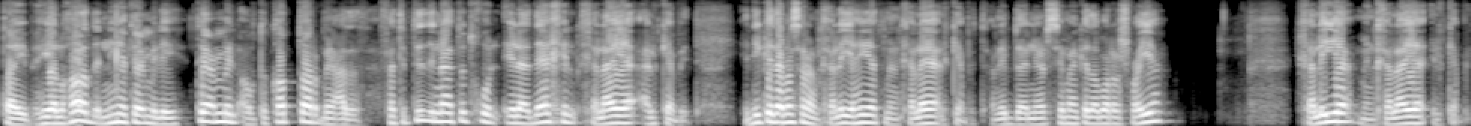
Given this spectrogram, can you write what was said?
طيب هي الغرض إن هي تعمل إيه؟ تعمل أو تكتر من عددها فتبتدي إنها تدخل إلى داخل خلايا الكبد. دي كده مثلا خلية هيت من خلايا الكبد. هنبدأ نرسمها كده بره شوية. خلية من خلايا الكبد.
